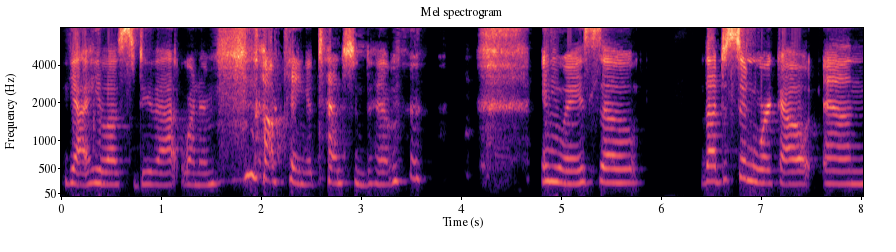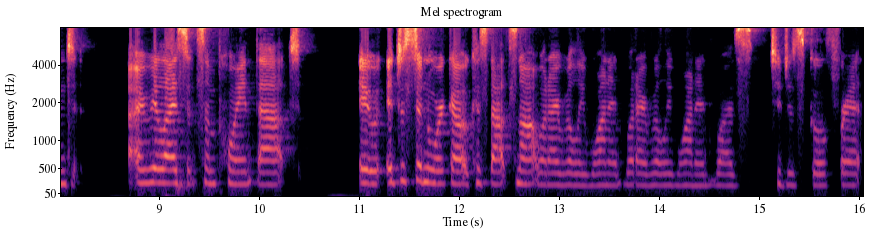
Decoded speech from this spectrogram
yeah, he loves to do that when I'm not paying attention to him. anyway, so that just didn't work out, and I realized at some point that it, it just didn't work out because that's not what I really wanted. What I really wanted was to just go for it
